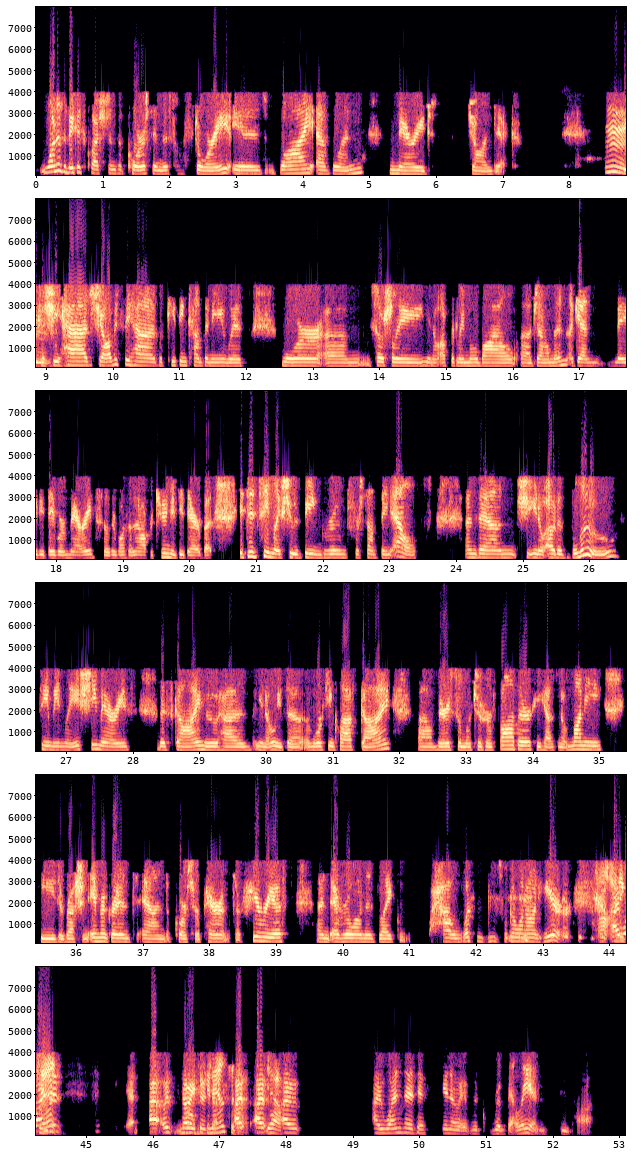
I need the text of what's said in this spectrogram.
One of the biggest questions, of course, in this story is why Evelyn married John Dick. Mm. Because she had, she obviously had, was keeping company with, more um, socially, you know, upwardly mobile uh, gentleman. Again, maybe they were married, so there wasn't an opportunity there, but it did seem like she was being groomed for something else. And then she, you know, out of blue, seemingly, she marries this guy who has, you know, he's a working class guy, uh, very similar to her father. He has no money. He's a Russian immigrant. And of course, her parents are furious. And everyone is like, how, what's going on here? Uh, I again, wondered, I was sorry to can answer that. I, I, yeah. I, I wondered if, you know, it was rebellion in part.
